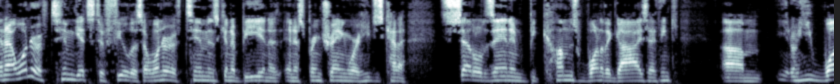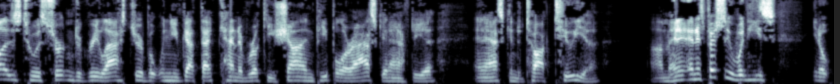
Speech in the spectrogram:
and I wonder if Tim gets to feel this. I wonder if Tim is going to be in a, in a spring training where he just kind of settles in and becomes one of the guys. I think, um, you know, he was to a certain degree last year, but when you've got that kind of rookie shine, people are asking after you and asking to talk to you. Um, and, and especially when he's, you know,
